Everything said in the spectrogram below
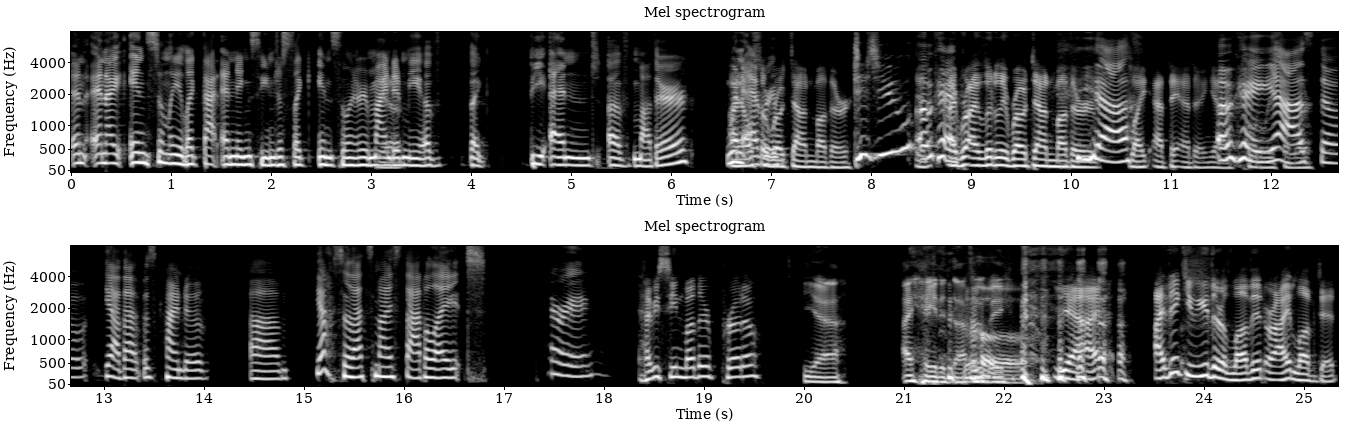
and and i instantly like that ending scene just like instantly reminded Yeah. me of like the end of mother I also wrote down mother. did you And okay I, I literally wrote down mother. Yeah. Like at the ending. Yeah. okay totally yeah similar. so yeah that was kind of um yeah so that's my satellite pairing Have you seen Mother Proto? Yeah. I hated that movie. Oh. Yeah, I think you either love it or I loved it.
